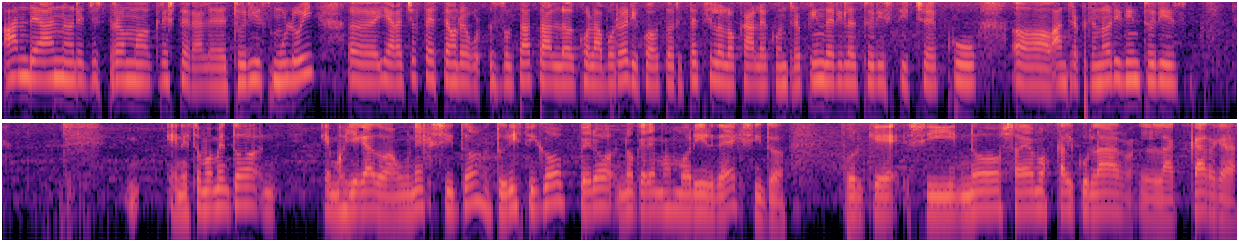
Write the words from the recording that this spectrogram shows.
An de an înregistrăm creșterea ale turismului, uh, iar acesta este un rezultat al colaborării cu autoritățile locale, cu întreprinderile turistice, cu uh, antreprenorii din turism. En estos momentos hemos llegado a un éxito turístico, pero no queremos morir de éxito, porque si no sabemos calcular la carga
